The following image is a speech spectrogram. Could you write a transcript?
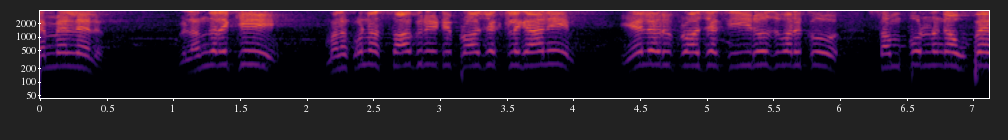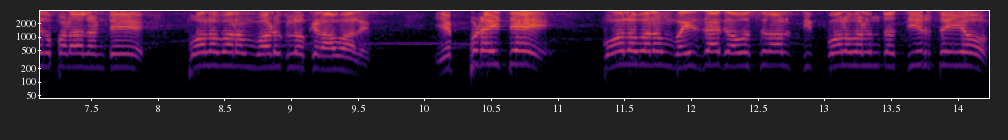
ఎమ్మెల్యేలు. వీళ్ళందరికీ మనకున్న సాగునీటి ప్రాజెక్టులు కానీ ఏలేరు ప్రాజెక్ట్ ఈ రోజు వరకు సంపూర్ణంగా ఉపయోగపడాలంటే పోలవరం వాడుకలోకి రావాలి. ఎప్పుడైతే పోలవరం వైజాగ్ అవసరాలు పోలవరంతో తీరుతాయో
